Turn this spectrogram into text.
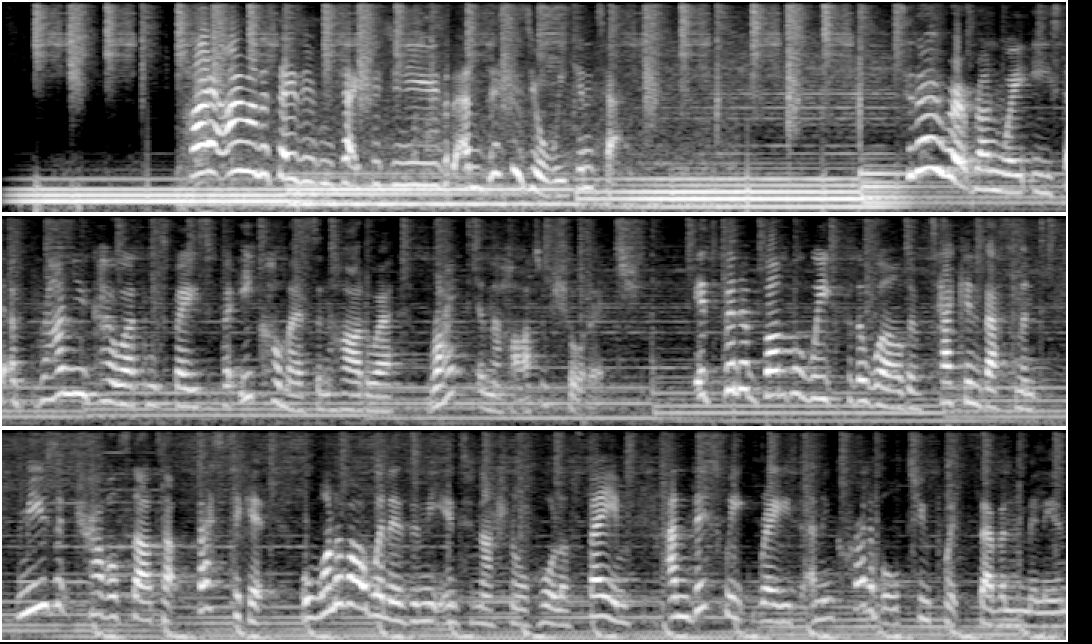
Hi, I'm Anastasia from Tech City News, and this is your Week in Tech. Today we're at Runway East, a brand new co-working space for e-commerce and hardware right in the heart of Shoreditch. It's been a bumper week for the world of tech investment. Music travel startup Festicket were one of our winners in the International Hall of Fame and this week raised an incredible $2.7 million.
